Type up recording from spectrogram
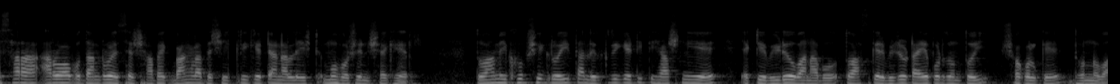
এছাড়া আরও অবদান রয়েছে সাবেক বাংলাদেশি ক্রিকেট অ্যানালিস্ট মহসিন শেখের। তো আমি খুব শীঘ্রই ইতালির ক্রিকেট ইতিহাস নিয়ে একটি ভিডিও বানাবো। তো আজকের ভিডিওটা এ পর্যন্তই। সকলকে ধন্যবাদ।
